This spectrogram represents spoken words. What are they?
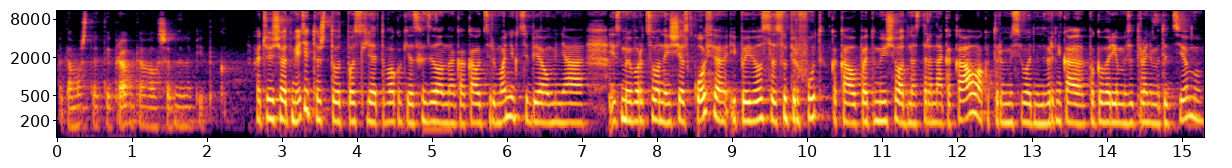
потому что это и правда волшебный напиток. Хочу еще отметить то, что вот после того, как я сходила на какао-церемонию к тебе, у меня из моего рациона исчез кофе и появился суперфуд какао, поэтому еще одна сторона какао, о которой мы сегодня наверняка поговорим и затронем эту тему.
